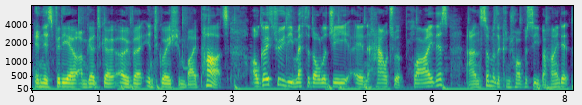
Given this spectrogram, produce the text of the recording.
In this video, I'm going to go over integration by parts. I'll go through the methodology in how to apply this and some of the controversy behind it.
